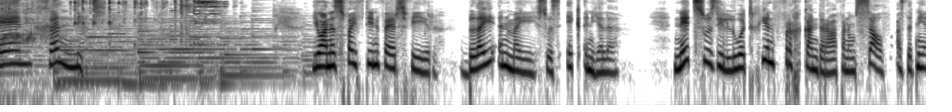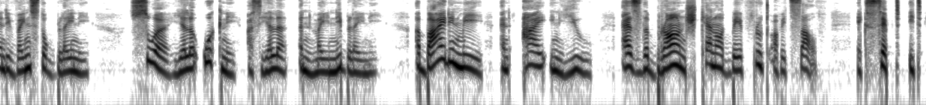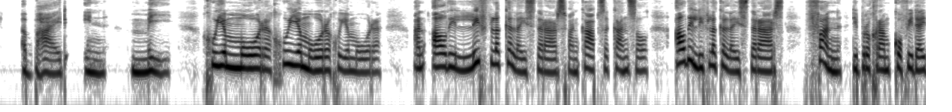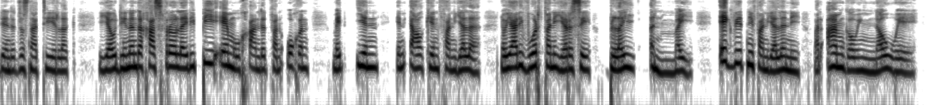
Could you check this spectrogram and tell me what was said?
en geniet. Johannes 15 vers 4. Bly in my soos ek in julle. Net soos die loot geen vrug kan dra van homself as dit nie in die wynstok bly nie, so julle ook nie as julle in my nie bly nie. Abide in me and I in you, as the branch cannot bear fruit of itself except it abide in me. Goeiemôre, goeiemôre, goeiemôre aan al die lieflike luisteraars van Kaapse Kansel, al die lieflike luisteraars van die program Koffiedייט en dit is natuurlik jou dienende gasvrou Lady PM. Hoe gaan dit vanoggend met een en elkeen van julle? Nou ja, die woord van die Here sê bly in my. Ek weet nie van julle nie, but I'm going nowhere.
